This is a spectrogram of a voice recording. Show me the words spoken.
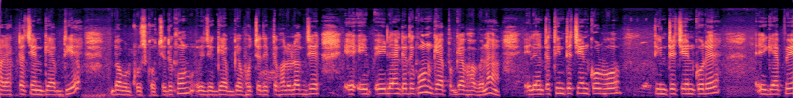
আর একটা চেন গ্যাপ দিয়ে ডবল ক্রুশ করছে। দেখুন, এই যে গ্যাপ গ্যাপ হচ্ছে, দেখতে ভালো লাগছে। এই এই লাইনটা দেখুন গ্যাপ গ্যাপ হবে না? এই লাইনটা তিনটে চেন করব। তিনটে চেন করে এই গ্যাপে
